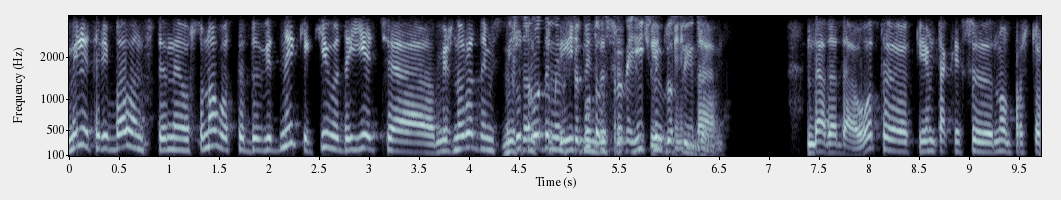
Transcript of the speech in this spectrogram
Military Balance – це не установа, це довідник, який видається міжнародним інститутом міжнародним інститутом стратегічних досліджень. Да, да, да. От крім так, ну просто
